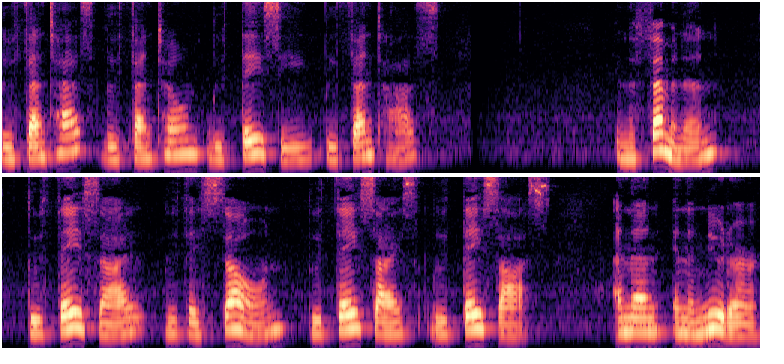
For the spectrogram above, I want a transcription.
luthentes, luthentone, luthesi, luthentas. In the feminine, luthesi, luthesone, luthesis, luthesas. And then in the neuter,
